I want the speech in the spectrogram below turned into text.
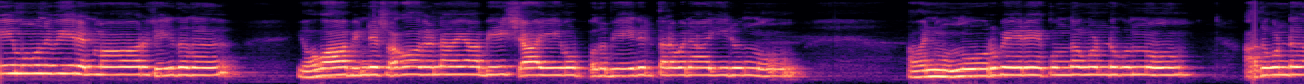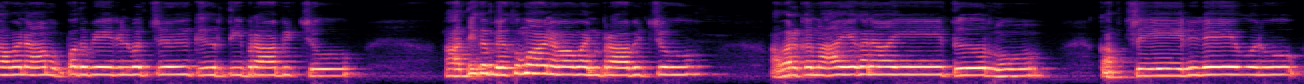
ഈ മൂന്ന് വീരന്മാർ ചെയ്തത്. യോവാബിന്റെ സഹോദരനായ ബീഷായി മുപ്പത് പേരിൽ തലവനായിരുന്നു. അവൻ മുന്നൂറ് പേരെ കുന്തം കൊണ്ടു കൊന്നു അതുകൊണ്ട് അവൻ ആ മുപ്പത് പേരിൽ വച്ച് കീർത്തി പ്രാപിച്ചു. അധിക ബഹുമാനം അവൻ പ്രാപിച്ചു. അവർക്ക് നായകനായി തീർന്നു. കപ്സേലിലെ ഒരു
